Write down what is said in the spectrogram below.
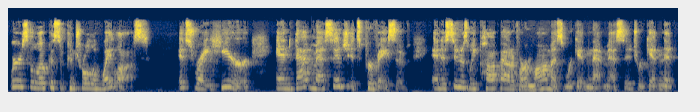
where's the locus of control of weight loss? It's right here. And that message, it's pervasive. And as soon as we pop out of our mamas, we're getting that message. We're getting it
